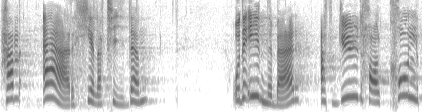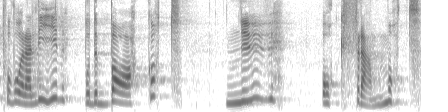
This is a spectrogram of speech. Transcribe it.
Han är hela tiden. Och det innebär att Gud har koll på våra liv, både bakåt, nu och framåt.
